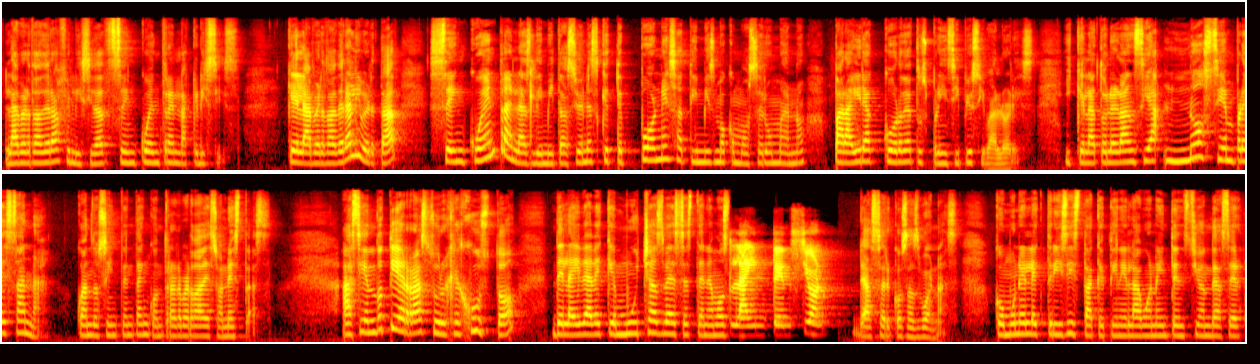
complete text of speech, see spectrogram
la verdadera felicidad se encuentra en la crisis, que la verdadera libertad se encuentra en las limitaciones que te pones a ti mismo como ser humano para ir acorde a tus principios y valores, y que la tolerancia no siempre es sana cuando se intenta encontrar verdades honestas. Haciendo tierra surge justo de la idea de que muchas veces tenemos la intención de hacer cosas buenas, como un electricista que tiene la buena intención de hacer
